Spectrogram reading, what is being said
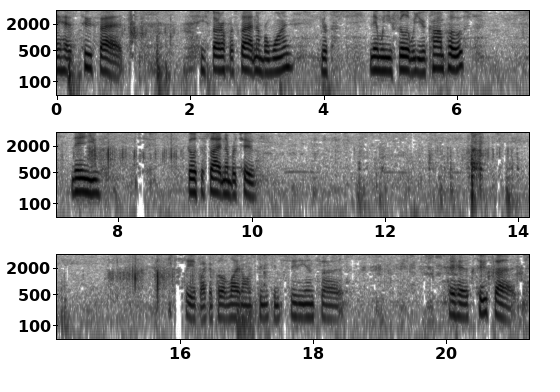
and it has two sides. You start off with side number one, your, and then when you fill it with your compost, then you go to side number two. Let's see if I can put a light on so you can see the inside. It has two sides.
